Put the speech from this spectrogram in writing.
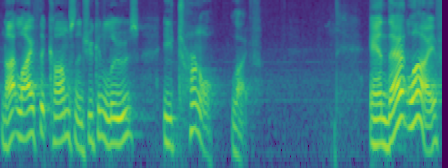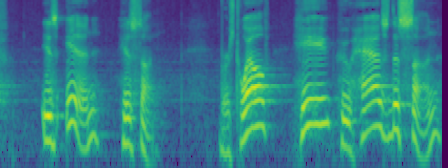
not life that comes and that you can lose, eternal life. And that life is in his Son. Verse 12 He who has the Son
